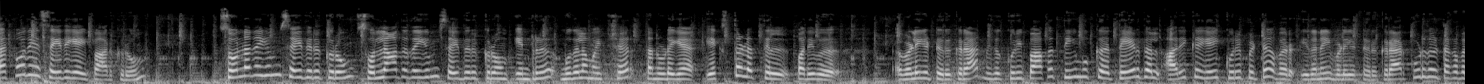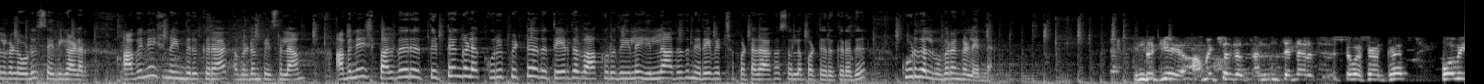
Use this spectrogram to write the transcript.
தற்போதைய செய்தியை பார்க்கிறோம். சொன்னதையும் செய்திருக்கிறோம் சொல்லாததையும் செய்திருக்கிறோம் என்று முதலமைச்சர் தன்னுடைய எக்ஸ் தளத்தில் பதிவு வெளியிட்டிருக்கிறார். மிக குறிப்பாக திமுக தேர்தல் அறிக்கையை குறிப்பிட்டு அவர் இதனை வெளியிட்டிருக்கிறார். கூடுதல் தகவல்களோடு செய்தியாளர் அபினேஷ் இணைந்திருக்கிறார். அவரிடம் பேசலாம். அபினேஷ் பல்வேறு திட்டங்களை குறிப்பிட்டு அது தேர்தல் வாக்குறுதியில இல்லாதது நிறைவேற்றப்பட்டதாக சொல்லப்பட்டிருக்கிறது. கூடுதல் விவரங்கள் என்ன? இன்றைக்கு அமைச்சர்கள் தங்கம் தென்னரசு சிவசங்கர் கோவி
